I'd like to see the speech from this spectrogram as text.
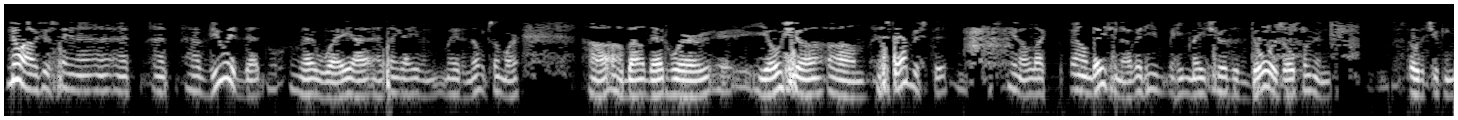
No, I was just saying I, I, I, I view it that that way. I, I think I even made a note somewhere uh, about that where Yosha um, established it. You know, like the foundation of it. He he made sure that the door is open and so that you can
